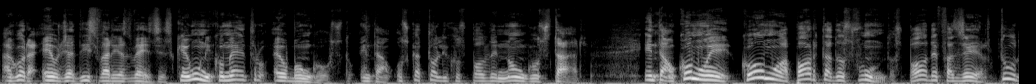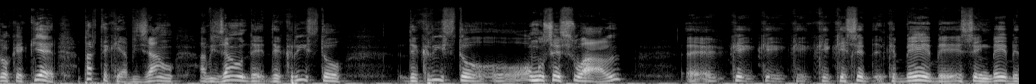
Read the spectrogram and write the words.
Agora, eu já disse várias vezes que o único metro é o bom gosto. Então, os católicos podem não gostar. Então, como é, como a porta dos fundos pode fazer tudo o que quer, a parte que a visão, a visão de, de Cristo, de Cristo homossexual, eh, que, que, se, que bebe e se imbebe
